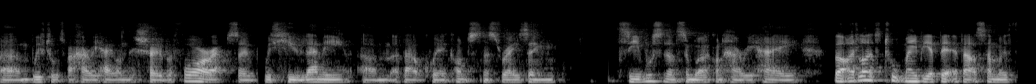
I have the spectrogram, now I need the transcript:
Um, we've talked about Harry Hay on this show before, our episode with Huw Lemmey um, about queer consciousness raising. So you've also done some work on Harry Hay, but I'd like to talk maybe a bit about some of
